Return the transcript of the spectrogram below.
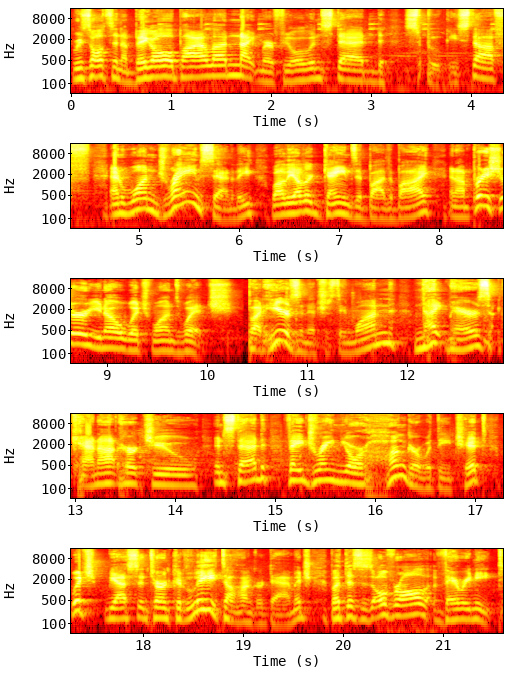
results in a big old pile of nightmare fuel instead. Spooky stuff. And one drains sanity while the other gains it, by the by, and I'm pretty sure you know which one's which. But here's an interesting one nightmares cannot hurt you. Instead, they drain your hunger with each hit, which, yes, in turn could lead to hunger damage, but this is overall very neat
